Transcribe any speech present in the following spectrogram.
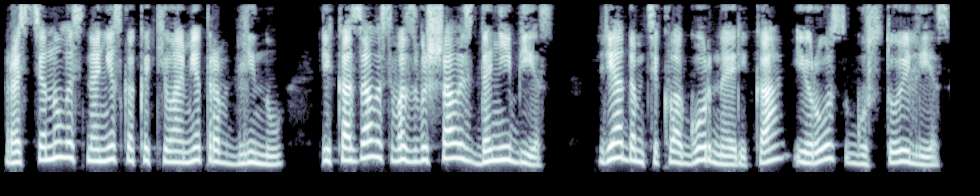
растянулась на несколько километров в длину и, казалось, возвышалась до небес. Рядом текла горная река и рос густой лес.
